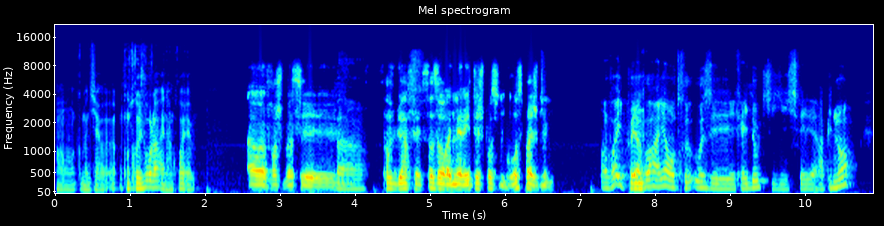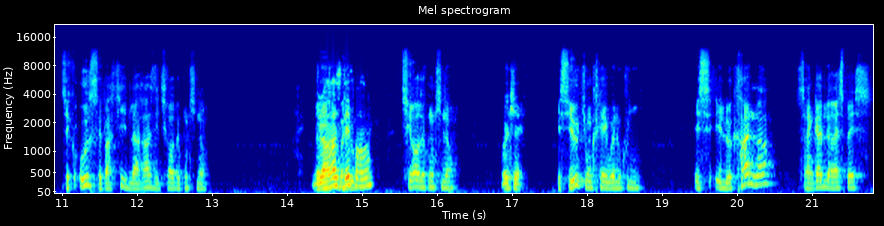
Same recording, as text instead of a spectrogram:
en, en- comment dire, en contre-jour, là, elle est incroyable. Ah ouais, franchement, c'est Ben, ça, c'est bien fait. Ça, ça aurait mérité, je pense, une grosse page même. En vrai, il peut y Mm. avoir un lien entre Oz et Kaido qui se fait rapidement. C'est que Oz fait partie de la race des tireurs de continent. De la Et race des, pardon? Tireurs de continent. Ok. Et c'est eux qui ont créé Wano Kuni. Et, le crâne, là, c'est un gars de leur espèce.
